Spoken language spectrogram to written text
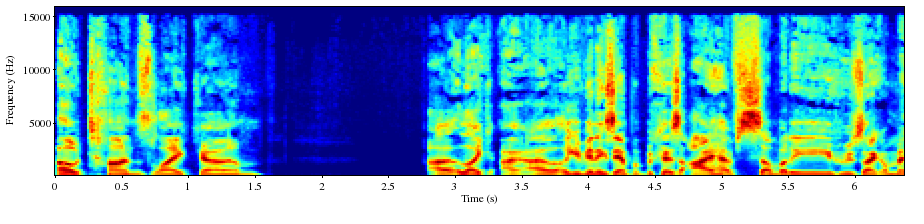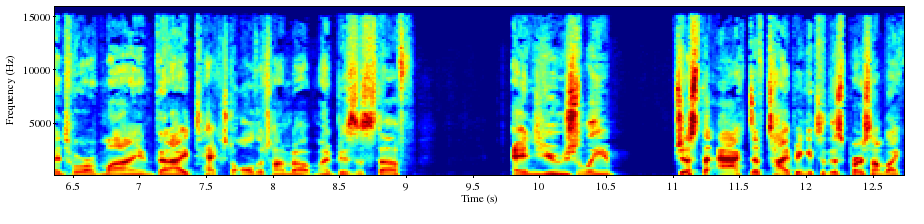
Oh, tons. Like, um, uh, like I, will give you an example because I have somebody who's like a mentor of mine that I text all the time about my business stuff, and usually just the act of typing it to this person, I'm like,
